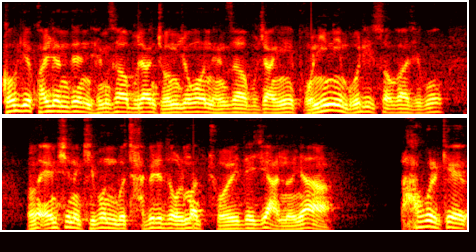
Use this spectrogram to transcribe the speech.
거기에 관련된 행사부장 정종원 행사부장이 본인이 머리 써가지고 어, MC는 기본 뭐 자비라도 얼마 줘야 되지 않느냐 라고 이렇게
